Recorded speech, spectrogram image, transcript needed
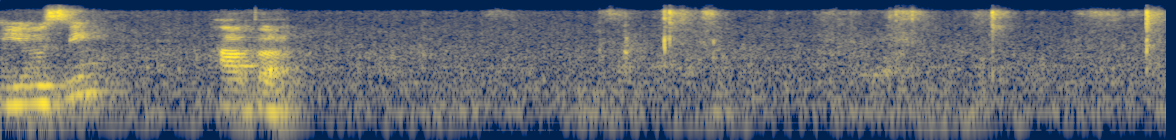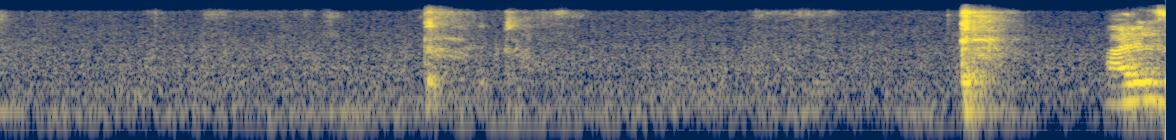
using op-amp. Or else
